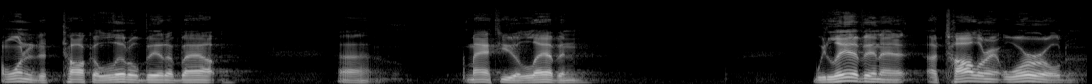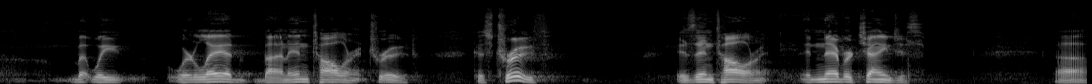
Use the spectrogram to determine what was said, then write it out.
I wanted to talk a little bit about uh, Matthew 11. We live in a, a tolerant world but we were led by an intolerant truth because truth is intolerant, it never changes. Uh,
